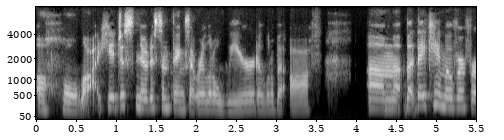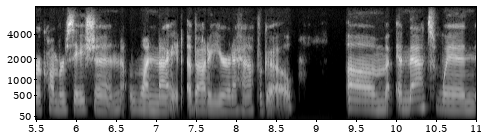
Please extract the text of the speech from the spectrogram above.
a whole lot he had just noticed some things that were a little weird a little bit off um but they came over for a conversation one night about a year and a half ago um, and that's when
